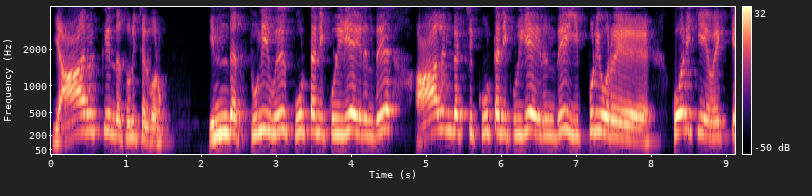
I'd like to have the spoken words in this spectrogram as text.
யாருக்கு இந்த துணிச்சல் வரும்? இந்த துணிவு கூட்டணிக்குள்ளேயே இருந்து ஆளுங்கட்சி கூட்டணிக்குள்ளேயே இருந்து இப்படி ஒரு கோரிக்கையை வைக்க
